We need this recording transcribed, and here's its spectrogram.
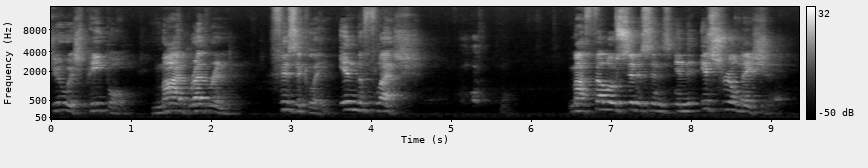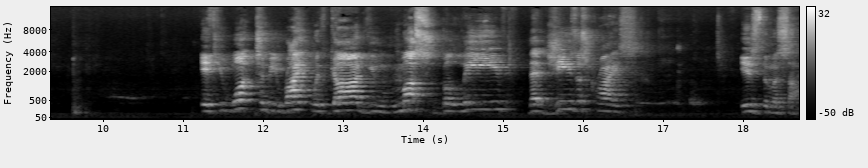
Jewish people, my brethren, physically, in the flesh, my fellow citizens in the Israel nation. If you want to be right with God, you must believe that Jesus Christ is the Messiah.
